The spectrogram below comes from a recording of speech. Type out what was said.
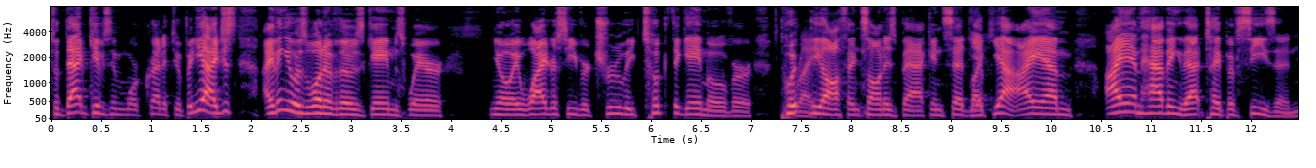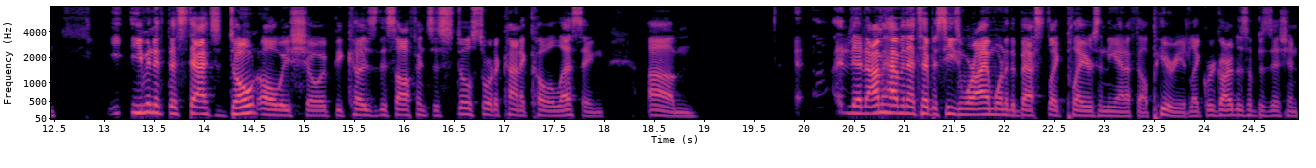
So that gives him more credit to it. But yeah, I just I think it was one of those games where you know a wide receiver truly took the game over, put Right. the offense on his back, and said like, "Yeah, I am I am having that type of season." e- Even if the stats don't always show it, because this offense is still sort of kind of coalescing, um, that I'm having that type of season where I'm one of the best like players in the NFL. Period. Like regardless of position,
